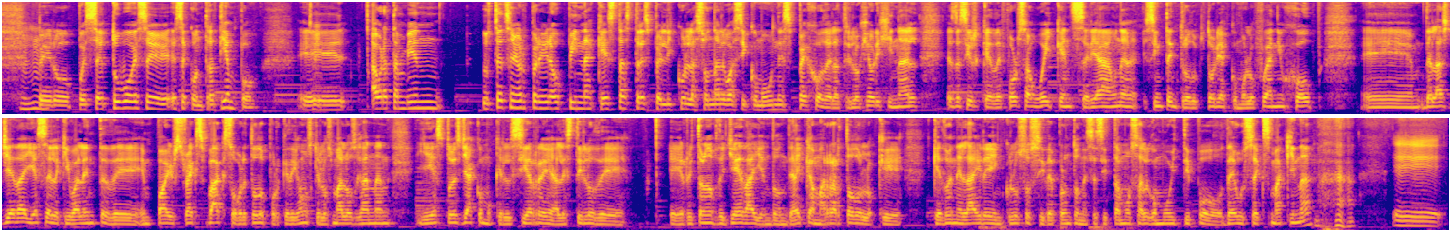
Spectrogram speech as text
pero pues se tuvo ese, ese contratiempo. Eh, ahora también ¿Usted, señor Pereira, opina que estas tres películas son algo así como un espejo de la trilogía original? Es decir, que The Force Awakens sería una cinta introductoria como lo fue a New Hope. Eh, The Last Jedi es el equivalente de Empire Strikes Back, sobre todo porque digamos que los malos ganan y esto es ya como que el cierre al estilo de eh, Return of the Jedi, en donde hay que amarrar todo lo que quedó en el aire, incluso si de pronto necesitamos algo muy tipo Deus Ex Machina. Eh,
